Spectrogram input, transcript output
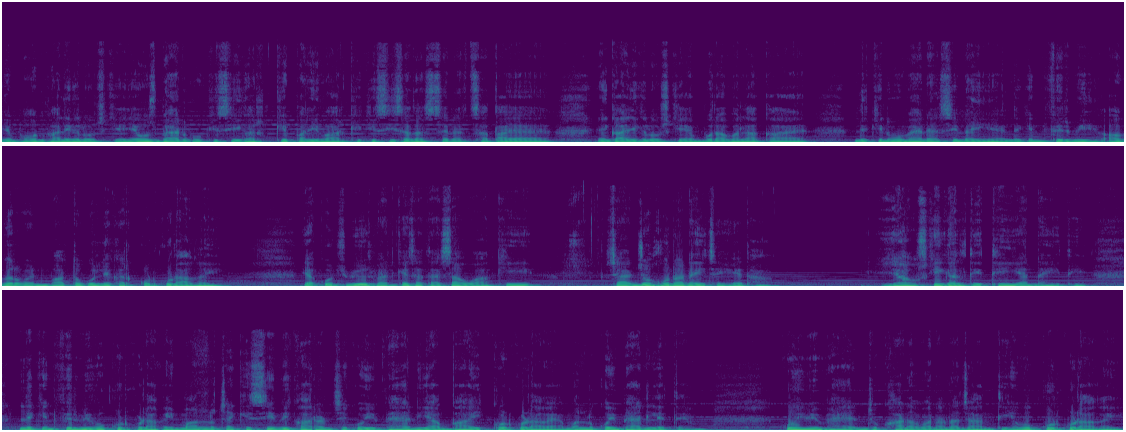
ये बहुत गाली गलोच किया या उस बहन को किसी घर के परिवार के किसी सदस्य ने सताया है। या गाली गलोच किया है, बुरा भला कहा है। लेकिन वो बहन ऐसी नहीं है। लेकिन फिर भी अगर वो इन बातों को लेकर कुड़कुड़ा गई, या कुछ भी उस बहन के साथ ऐसा हुआ कि शायद जो होना नहीं चाहिए था, या उसकी गलती थी या नहीं थी, लेकिन फिर भी वो कुड़कुड़ा गई। मान लो चाहे किसी भी कारण से कोई बहन या भाई कुड़कुड़ा गया। मान लो कोई बहन लेते हम, कोई भी बहन जो खाना बनाना जानती है, वो कुड़कुड़ा गई।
